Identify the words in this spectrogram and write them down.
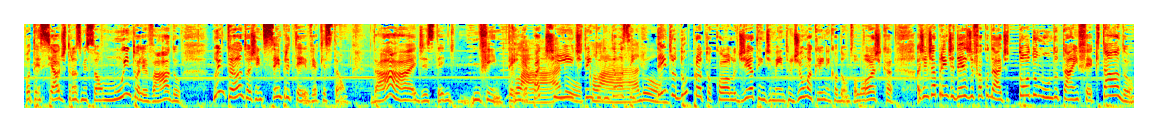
potencial de transmissão muito elevado. No entanto, a gente sempre teve a questão da AIDS, tem, enfim, tem claro, hepatite, tem claro. tudo. Então, assim, dentro do protocolo de atendimento de uma clínica odontológica, a gente aprende desde faculdade, todo mundo está infectado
